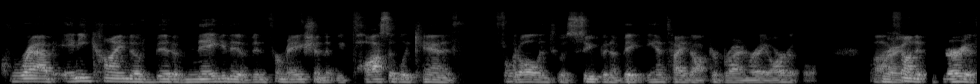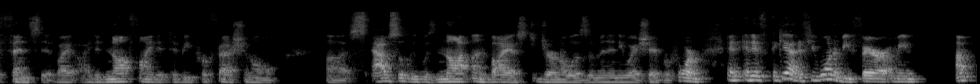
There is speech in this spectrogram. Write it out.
grab any kind of bit of negative information that we possibly can and throw it all into a soup in a big anti Dr. Brian Ray article. Uh, right. I found it very offensive. I, I, did not find it to be professional. Uh, absolutely was not unbiased journalism in any way, shape, or form. And and if again, if you want to be fair, I mean, I'm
